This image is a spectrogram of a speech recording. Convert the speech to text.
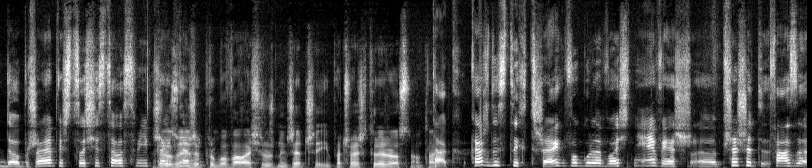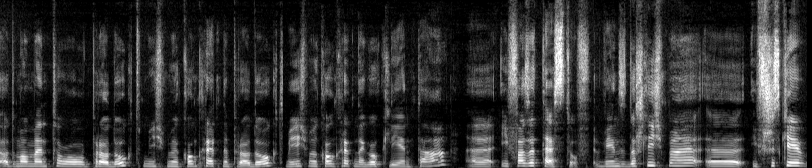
dobrze, wiesz, co się stało z tymi projektami? Rozumiem, że próbowałaś różnych rzeczy i patrzyłaś, które rosną, tak? Tak. Każdy z tych trzech w ogóle właśnie, wiesz, e, przeszedł fazę od momentu produkt, mieliśmy konkretny produkt, mieliśmy konkretnego klienta e, i fazę testów, więc doszliśmy e, i wszystkie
